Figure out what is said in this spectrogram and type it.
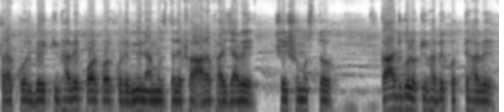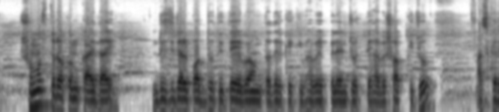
তারা করবে, কীভাবে পরপর করে মিনা, মুজদালেফা, আরাফায় যাবে, সেই সমস্ত কাজগুলো কীভাবে করতে হবে, সমস্ত রকম কায়দায়, ডিজিটাল পদ্ধতিতে এবং তাদেরকে কীভাবে প্লেন চড়তে হবে সব কিছু আজকের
